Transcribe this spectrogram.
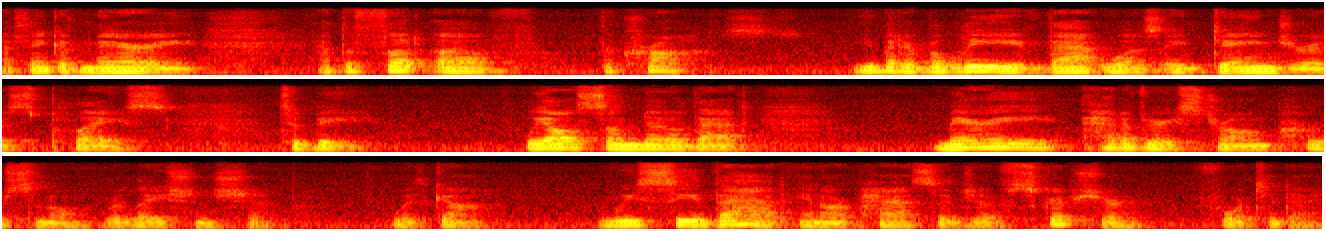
I think of Mary at the foot of the cross. You better believe that was a dangerous place to be. We also know that Mary had a very strong personal relationship with God. We see that in our passage of Scripture for today.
